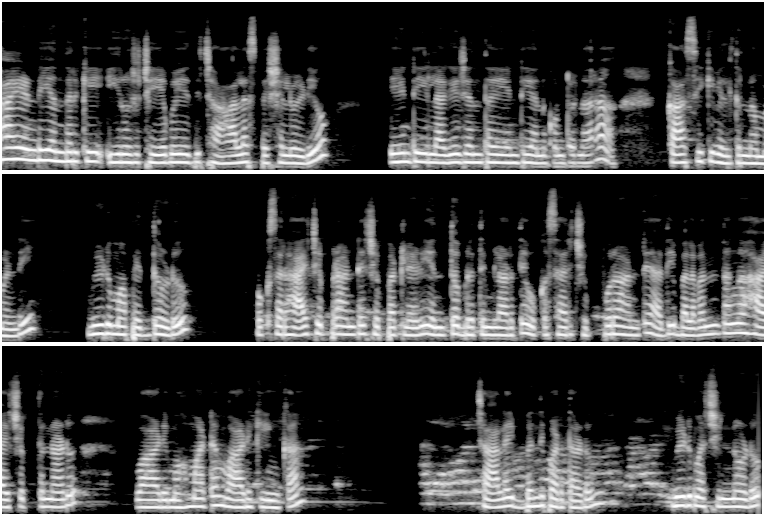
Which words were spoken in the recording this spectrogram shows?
హాయ్ అండి అందరికీ. ఈరోజు చేయబోయేది చాలా స్పెషల్ వీడియో. ఏంటి లగేజ్ అంతా ఏంటి అనుకుంటున్నారా? కాశీకి వెళ్తున్నామండి. వీడు మా పెద్దోడు. ఒకసారి హాయ్ చెప్పురా అంటే చెప్పట్లేడు. ఎంతో బ్రతిమలాడితే ఒకసారి చెప్పురా అంటే అది బలవంతంగా హాయ్ చెప్తున్నాడు. వాడి మొహమాటం వాడికి ఇంకా చాలా ఇబ్బంది పడతాడు. వీడు మా చిన్నోడు.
